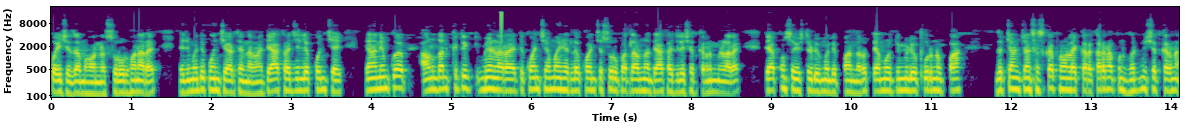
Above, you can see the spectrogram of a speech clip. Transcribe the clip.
पैसे जमा होणार सुरू होणार आहेत. याच्यामध्ये कोणची अडचण येणार नाही. ते अकरा जिल्हे कोणचे आहेत? त्यांना नेमकं अनुदान किती मिळणार आहे? ते कोणत्या महिन्यातलं कोणत्या स्वरूपातलं अनुदान त्या अकरा जिल्हे शेतकऱ्यांना मिळणार आहे? ते आपण सव्वीस व्हिडिओमध्ये पाहणार आहोत. त्यामुळे तुम्ही व्हिडिओ पूर्ण पहा. जर चॅनल चॅनल सबस्क्राईब करून लाईक करा कारण आपण कंटिन्यू शेतकऱ्यांना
